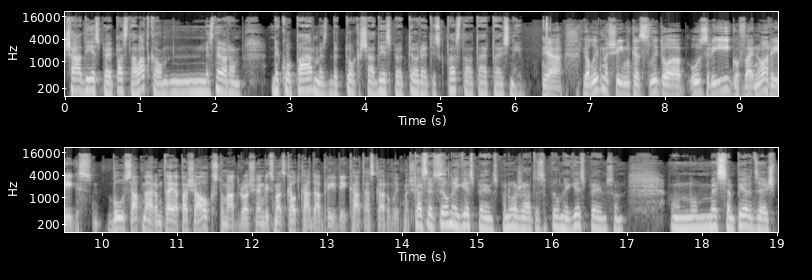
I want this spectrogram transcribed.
Šāda iespēja pastāv atkal. Mēs nevaram neko pārmest, bet to, ka šāda iespēja teorētiski pastāv, tā ir taisnība. Jā, jo lidmašīna, kas lido uz Rīgu vai no Rīgas, būs apmēram tajā pašā augstumā, droši vien vismaz kaut kādā brīdī, kā tās kara lidmašīnas. Tas ir pilnīgi iespējams, pa nožēlu tas ir pilnīgi iespējams, un, un, un mēs esam pieredzējuši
